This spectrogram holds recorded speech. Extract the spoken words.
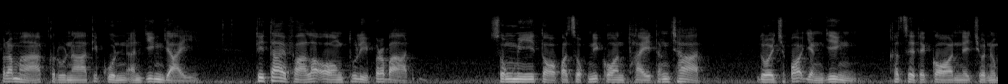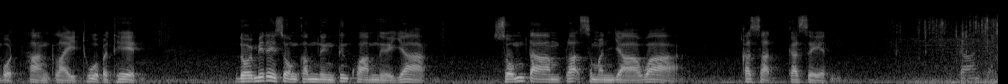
พระมหากรุณาธิคุณอันยิ่งใหญ่ ที่ใต้ฝ่าละอองธุลีพระบาท ทรงมีต่อประสบนิกรไทยทั้งชาติ โดยเฉพาะอย่างยิ่งเกษตรกรในชนบทห่างไกลทั่วประเทศ โดยไม่ได้ทรงคำนึงถึงความเหนื่อยยาก สมตามพระสมัญญาว่า กษัตริย์เกษตรการจัด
